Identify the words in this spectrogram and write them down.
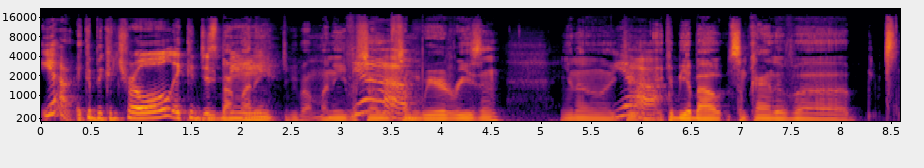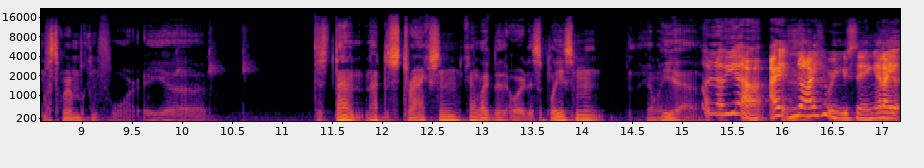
yeah, it could be control. It could It just be about be money. It could be about money for Yeah. some some weird reason. You know, it, Yeah. could, it could be about some kind of uh, what's the word I'm looking for? A uh, just not not distraction, kind of like the or displacement. Yeah, Oh no, yeah. I no, I hear what you're saying, and I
